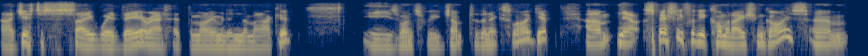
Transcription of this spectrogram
uh, just to say where they're at at the moment in the market, is once we jump to the next slide. Yep. Um, now, especially for the accommodation guys, um,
